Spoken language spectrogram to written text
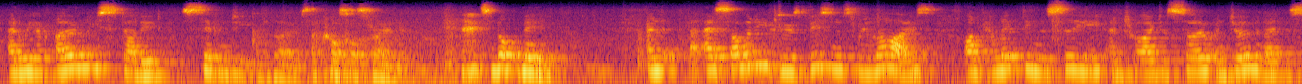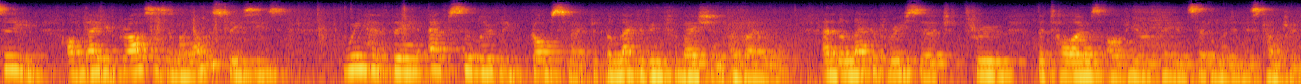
and we have only studied 70 of those across Australia. That's not many. And as somebody whose business relies on collecting the seed and trying to sow and germinate the seed of native grasses among other species, we have been absolutely gobsmacked at the lack of information available and the lack of research through the times of European settlement in this country.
